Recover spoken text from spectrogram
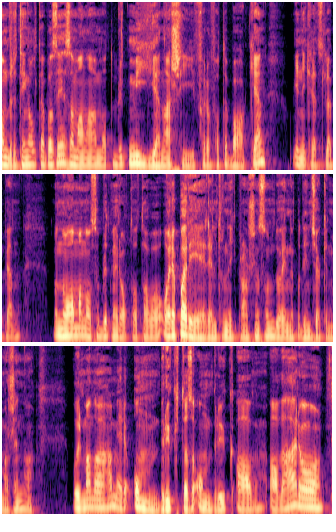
andre ting, holdt jeg på å si, som man har måttet brukt mye energi for å få tilbake igjen og inn i kretsløpet igjen. Men nå har man også blitt mer opptatt av å, å reparere elektronikkbransjen, som du er inne på din kjøkkenmaskin. Da. Hvor man da har mer ombrukt, altså ombruk av, av, det her. Og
